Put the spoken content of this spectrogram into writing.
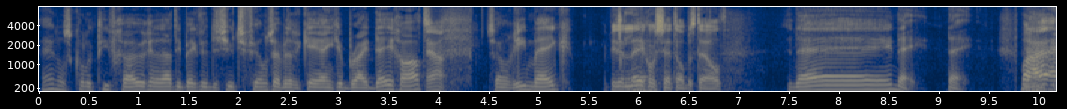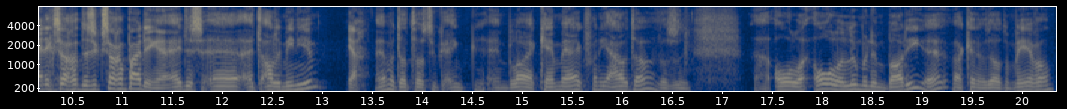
Hè, in ons collectief geheugen, inderdaad, die Back to the Future films. We hebben er een keer eentje Bright Day gehad. ja. Zo'n remake. Heb je de Lego set al besteld? Nee, nee. Maar, Ja. en ik zag, dus ik zag een paar dingen. Dus eh, het aluminium. Ja. Hè, want dat was natuurlijk een, een belangrijk kenmerk van die auto. Dat was een eh, all, all aluminum body. Hè. Waar kennen we dat nog meer van?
